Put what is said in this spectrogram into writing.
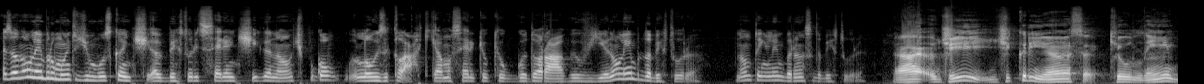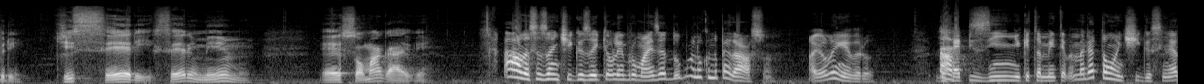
Mas eu não lembro muito de música antiga, abertura de série antiga, não. Tipo igual Lois Clark, que é uma série que eu, que eu adorava, eu via. Eu não lembro da abertura. Não tenho lembrança da abertura. Ah, de, de criança que eu lembre de série, série mesmo, é só MacGyver. Ah, dessas antigas aí que eu lembro mais é do Maluco no Pedaço. Aí eu lembro. Do Ah. rapzinho que também tem. Mas não é tão antiga assim, né?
